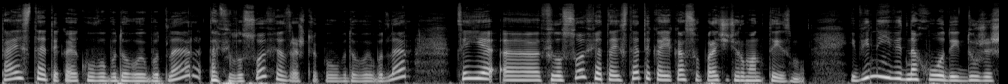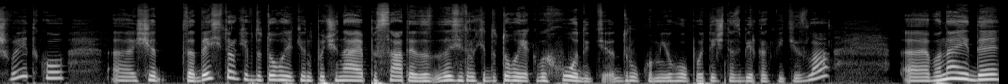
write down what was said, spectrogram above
та естетика, яку вибудовує Бодлер, та філософія, зрештою, яку вибудовує Бодлер, це є е, філософія та естетика, яка суперечить романтизму. І він її віднаходить дуже швидко. Е, ще за 10 років до того, як він починає писати, за 10 років до того, як виходить друком його поетична збірка квіті зла, е, вона йде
